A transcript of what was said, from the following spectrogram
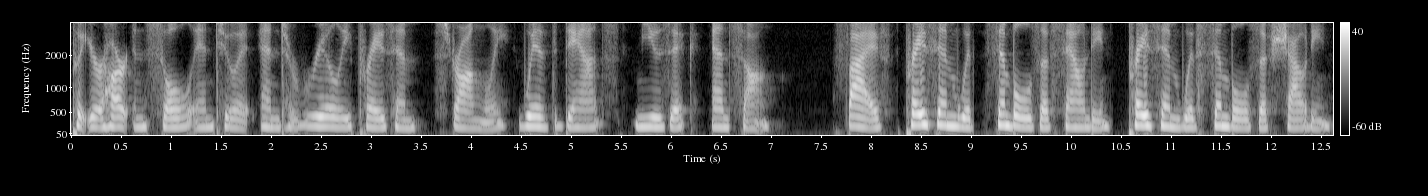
put your heart and soul into it and to really praise Him strongly with dance, music, and song. 5. Praise Him with cymbals of sounding. Praise Him with cymbals of shouting.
